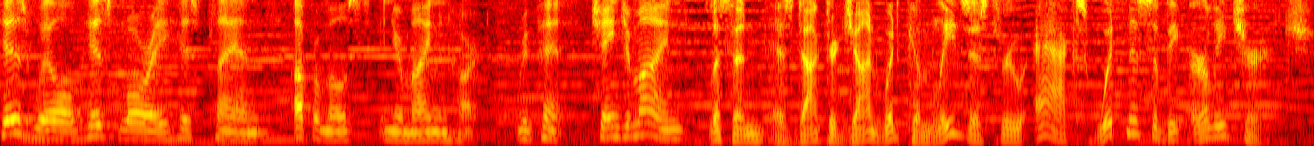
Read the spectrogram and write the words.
His will, His glory, His plan uppermost in your mind and heart. Repent, change your mind. Listen as Dr. John Whitcomb leads us through Acts, witness of the early church.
